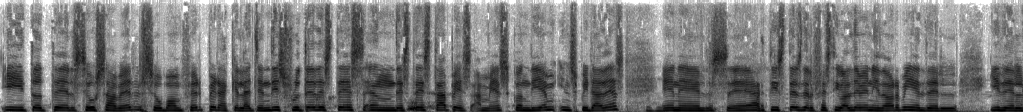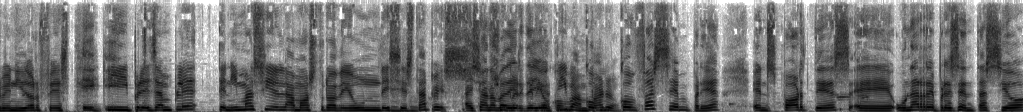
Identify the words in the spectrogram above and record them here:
i tot el seu saber, el seu bon fer per a que la gent disfrute d'estes tapes, a més, com diem, inspirades en els eh, artistes del Festival de Benidorm i, el del, i del Benidorm Fest. I, I, per exemple, tenim així la mostra d'un d'eixes tapes. Això no va dir-te jo, com, com, com fas sempre, ens portes eh, una representació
